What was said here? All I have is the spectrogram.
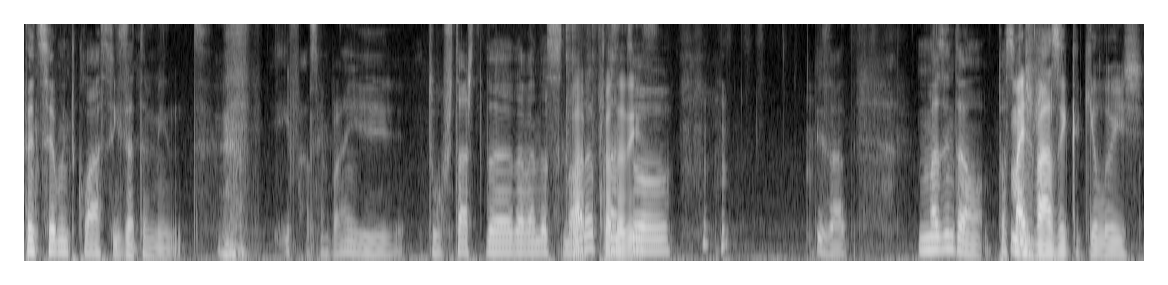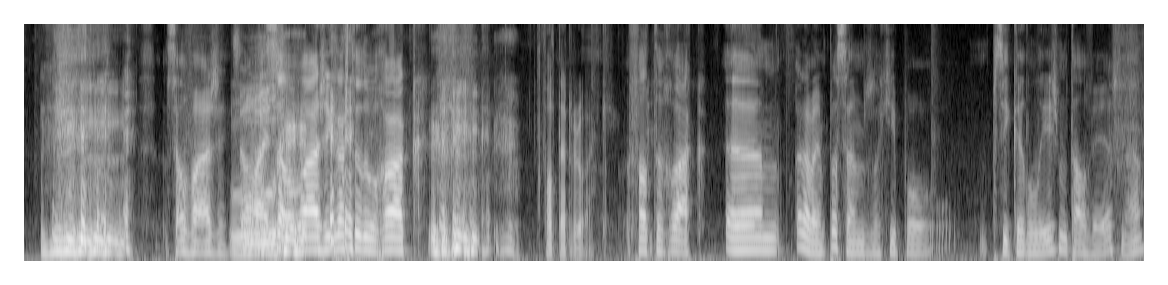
Tem de ser muito clássico Exatamente. e fazem bem. E tu gostaste da, da banda sonora, Claro, por causa portanto. Exato. Mas então, passamos. Mais básico que o Luís. Selvagem. Uh. Selvagem. Selvagem, gosta do rock. Falta rock. Falta rock. Ahm, ora bem, passamos aqui para o psicadelismo, talvez, não?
